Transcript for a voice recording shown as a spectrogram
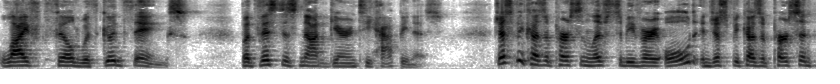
life filled with good things but this does not guarantee happiness. Just because a person lives to be very old and just because a person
